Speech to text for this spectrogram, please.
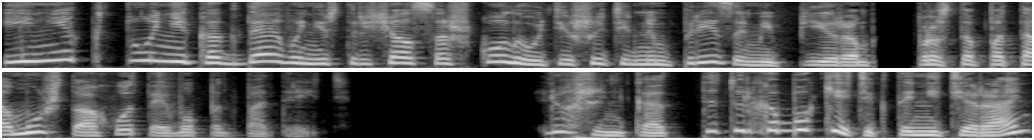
И никто никогда его не встречал со школы утешительным призом и пиром, просто потому, что охота его подбодрить. Лешенька, ты только букетик-то не тирань.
